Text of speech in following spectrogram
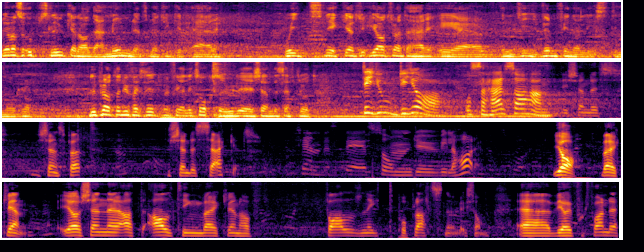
nu är man så uppslukad av det här numret som jag tycker är skitsnyggt. Jag, jag tror att det här är en given finalist imorgon. Du pratade ju faktiskt lite med Felix också hur det kändes efteråt. Det gjorde jag och så här sa han. Det kändes, det känns fett. Det kändes säkert. Som du ville ha det? Ja, verkligen. Jag känner att allting verkligen har fallit på plats nu liksom. Eh, vi har ju fortfarande,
